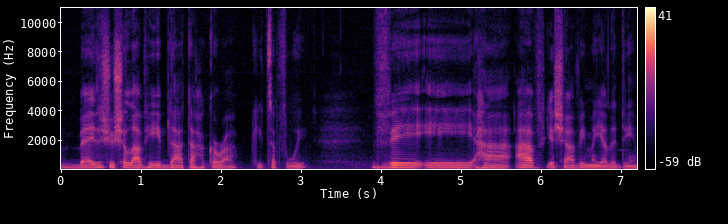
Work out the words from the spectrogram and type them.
באיזשהו שלב היא איבדה את ההכרה, כי צפוי, והאב ישב עם הילדים,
